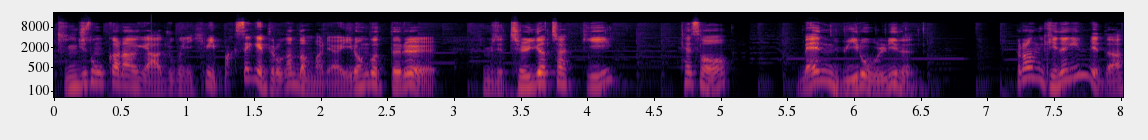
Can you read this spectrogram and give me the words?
중지 손가락에 아주 그냥 힘이 빡세게 들어간단 말이야. 이런 것들을 지금 이제 즐겨찾기 해서 맨 위로 올리는 그런 기능입니다.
